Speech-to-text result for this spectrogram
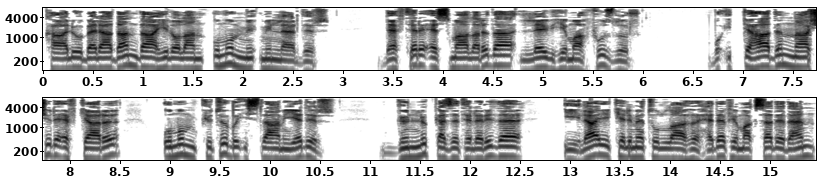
kalubeladan dahil olan umum müminlerdir. Defteri esmaları da levh-i mahfuzdur. Bu ittihadın naşir efkarı umum kütüb-ü İslamiyedir. Günlük gazeteleri de ilahi kelimetullahı hedefi maksad eden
